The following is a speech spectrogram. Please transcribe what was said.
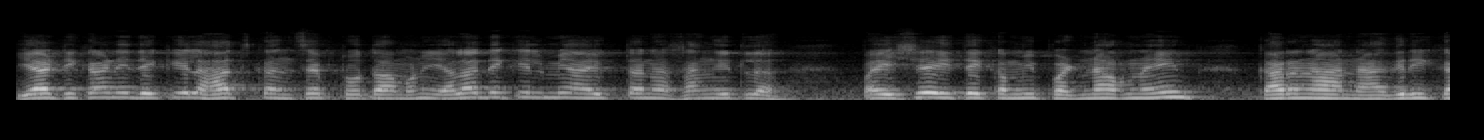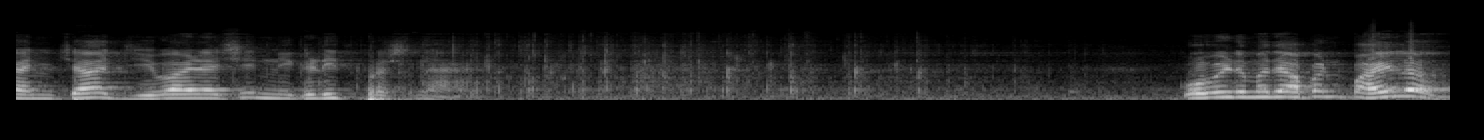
या ठिकाणी देखील हाच कन्सेप्ट होता म्हणून याला देखील मी आयुक्तांना सांगितलं पैसे इथे कमी पडणार नाहीत कारण हा नागरिकांच्या जिव्हाळ्याशी निगडीत प्रश्न आहे. कोविडमध्ये आपण पाहिलं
